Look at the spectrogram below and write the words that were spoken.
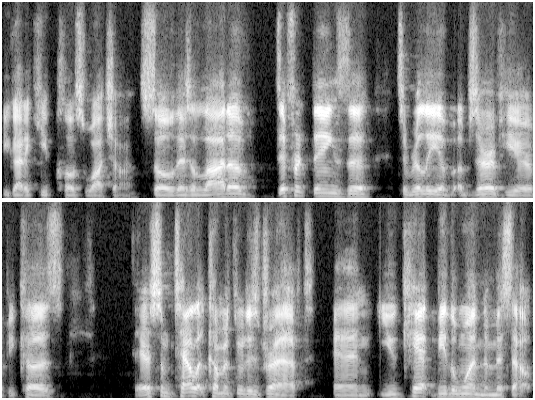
you got to keep close watch on. So there's a lot of different things to to really observe here because there's some talent coming through this draft, and you can't be the one to miss out.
